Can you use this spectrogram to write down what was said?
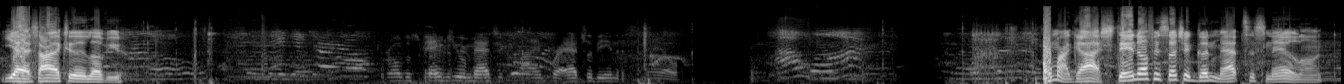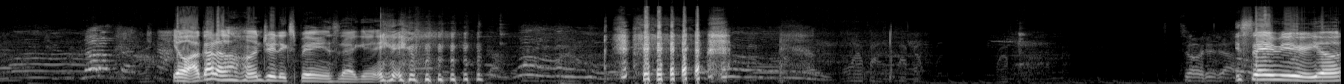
Yes, I actually love you. We're all just Thank you, Magic Time, for actually being a snail. Oh my gosh, standoff is such a good map to snail on. Yo, I got a hundred experience that game. Same here, yo.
